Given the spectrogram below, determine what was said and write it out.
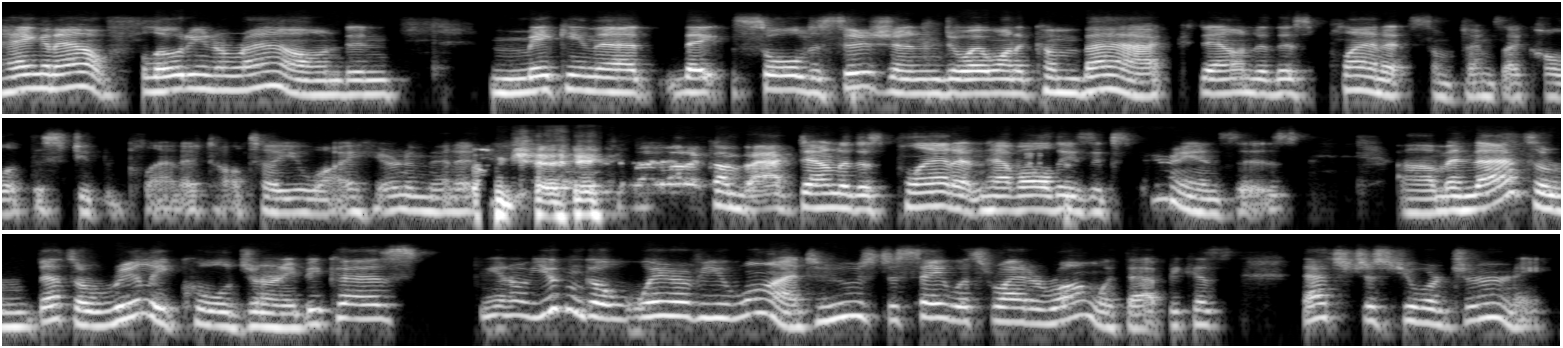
hanging out, floating around and making that that soul decision do i want to come back down to this planet sometimes i call it the stupid planet i'll tell you why here in a minute Okay. I want to come back down to this planet and have all these experiences. Um, and that's a that's a really cool journey because you know you can go wherever you want. Who's to say what's right or wrong with that? Because that's just your journey.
